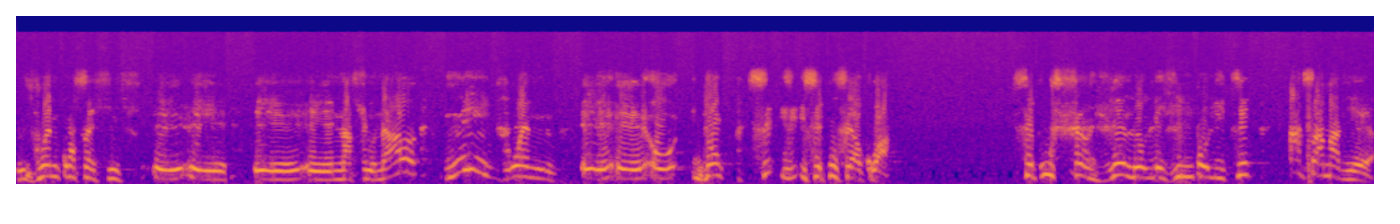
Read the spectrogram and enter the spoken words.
de consensus et, et, national, ni joindre. donc, c'est pour faire quoi? C'est pour changer le régime politique à sa manière,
